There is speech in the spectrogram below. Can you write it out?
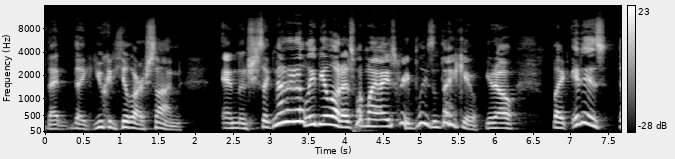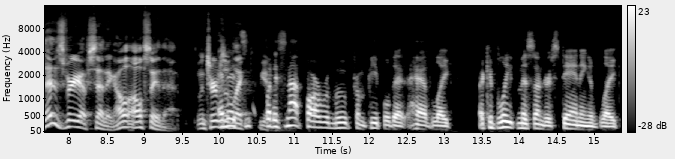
that like you could heal our son, and then she's like, no, no, no, leave me alone. I just want my ice cream, please and thank you. You know, like it is. That is very upsetting. I'll I'll say that in terms and of like, yeah. but it's not far removed from people that have like a complete misunderstanding of like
